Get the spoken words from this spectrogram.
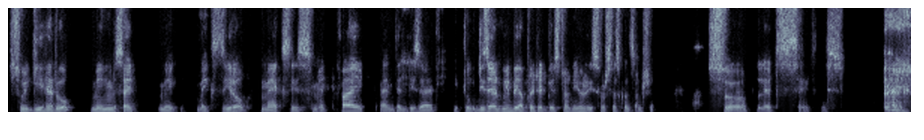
So we give a row, minimum side make makes zero, max is made five, and then desired two. Desired will be updated based on your resources consumption. So let's save this.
